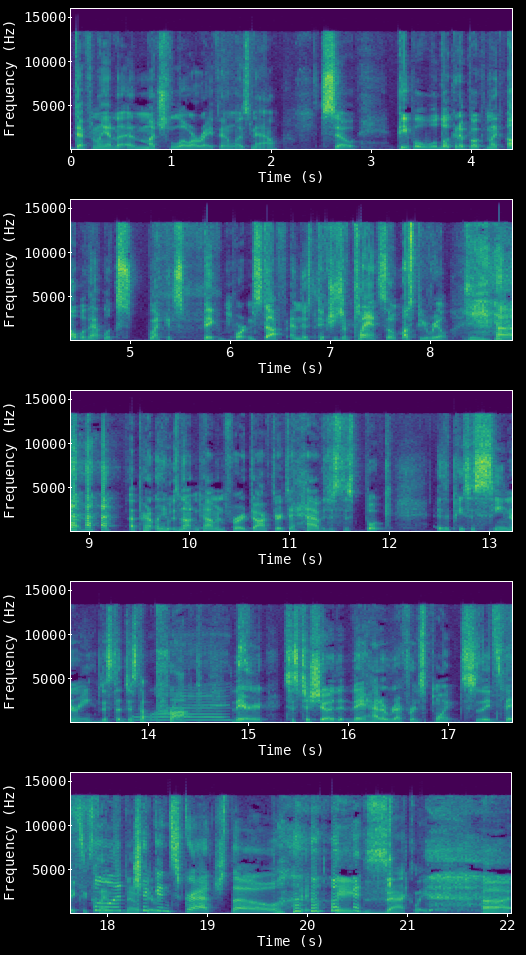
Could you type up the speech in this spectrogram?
definitely at a, much lower rate than it was now. So people will look at a book and like, oh, well, that looks like it's big important stuff, and there's pictures of plants, so it must be real. Um, apparently, it was not uncommon for a doctor to have just this book as a piece of scenery, just a, just a prop there, just to show that they had a reference point, so they they could Full claim to know what they were chicken scratch though. exactly. Uh,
